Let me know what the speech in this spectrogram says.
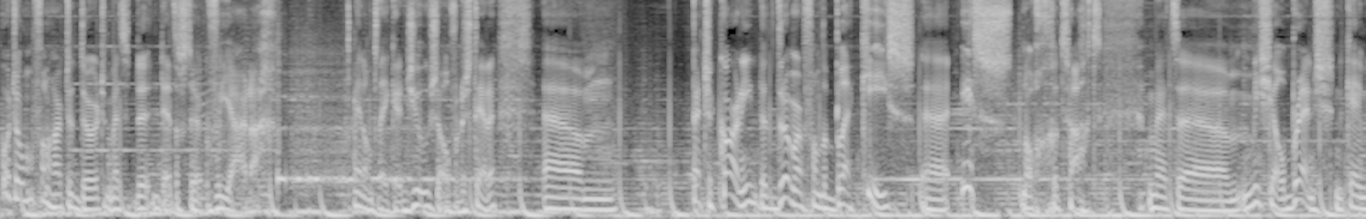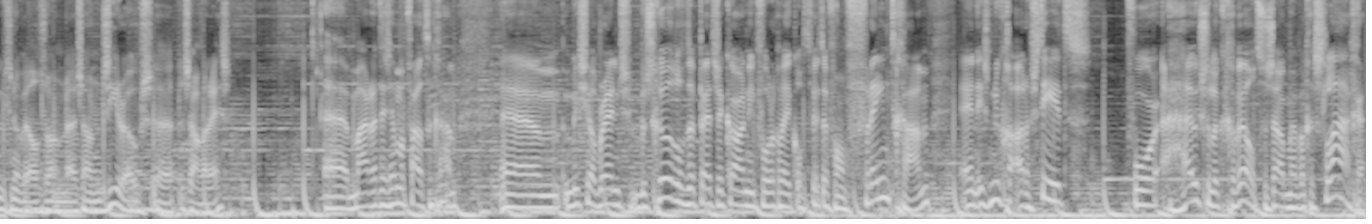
Kortom, van harte Dirt met de 30ste verjaardag. En dan twee keer Juice over de sterren. Ehm, Patrick Carney, de drummer van de Black Keys, eh, is nog getrouwd met eh, Michelle Branch. Je misschien nog wel, zo'n zo'n Zero's-zangeres. Eh, maar dat is helemaal fout gegaan. Ehm Michelle Branch beschuldigde Patrick Carney vorige week op Twitter van vreemd gaan... en is nu gearresteerd voor huiselijk geweld. Ze zou hem hebben geslagen.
